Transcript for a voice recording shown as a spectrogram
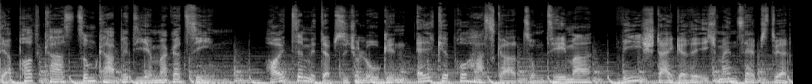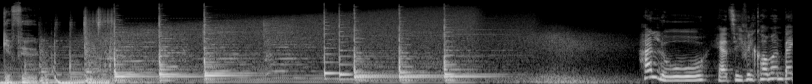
der Podcast zum Carpe Diem Magazin. Heute mit der Psychologin Elke Prohaska zum Thema Wie steigere ich mein Selbstwertgefühl? Hallo, herzlich willkommen bei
